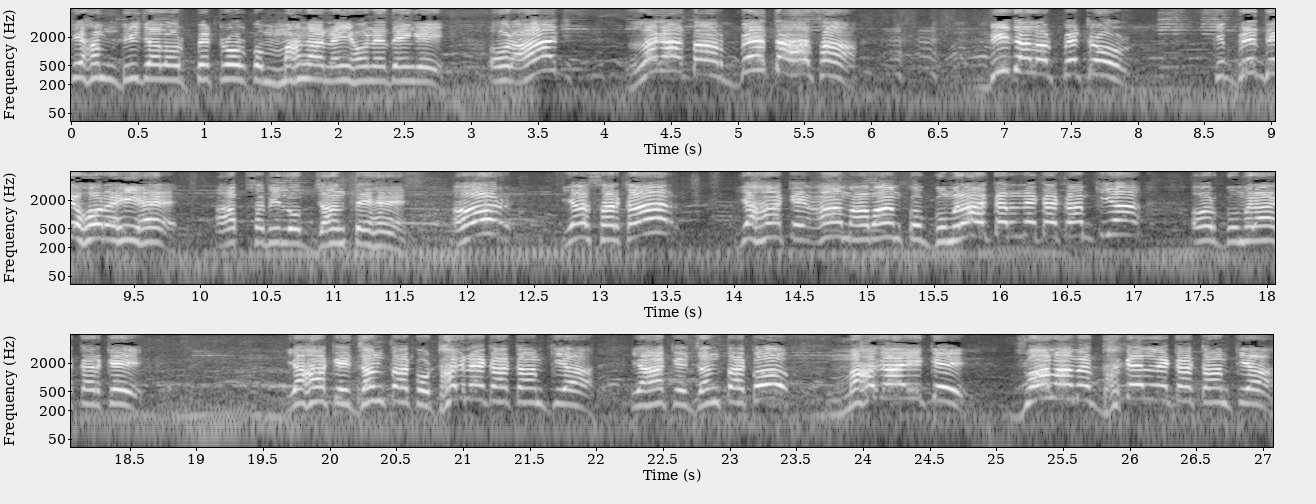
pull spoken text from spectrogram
कि हम डीजल और पेट्रोल को महँगा नहीं होने देंगे और आज लगातार बेतहासा डीजल और पेट्रोल की वृद्धि हो रही है। आप सभी लोग जानते हैं। और यह सरकार यहाँ के आम आवाम को गुमराह करने का काम किया और गुमराह करके यहाँ के जनता को ठगने का काम किया। यहाँ के जनता को महँगाई के ज्वाला में धकेलने का काम किया।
